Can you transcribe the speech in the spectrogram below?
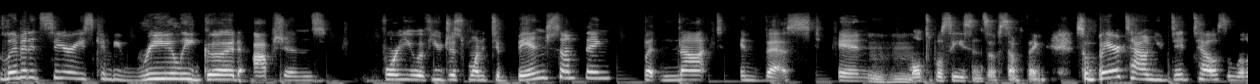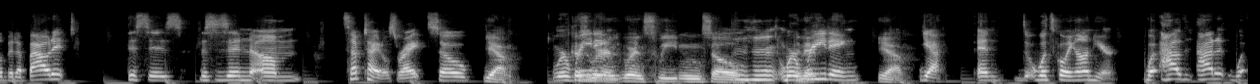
limited series can be really good options for you if you just wanted to binge something, but not invest in Mhm. multiple seasons of something. So Beartown, you did tell us a little bit about it. This is this is in um subtitles, right? So Yeah. We're reading we're in, we're in Sweden, so Mhm, we're reading yeah. yeah and th- what's going on here what how how did what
